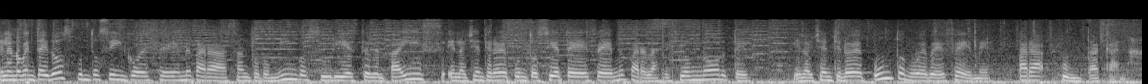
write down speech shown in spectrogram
En la 92.5 FM para Santo Domingo, sur y este del país, en la 89.7 FM para la región norte y en la 89.9 FM para Punta Cana.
